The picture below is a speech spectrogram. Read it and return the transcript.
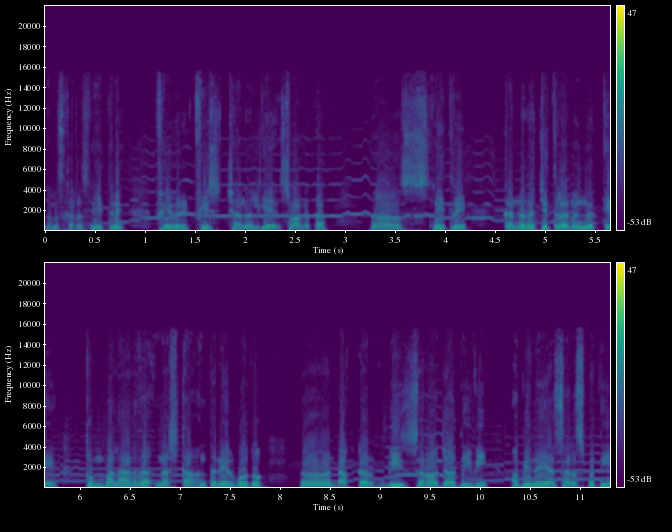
ನಮಸ್ಕಾರ ಸ್ನೇಹಿತರೆ ಫೇವರೆಟ್ ಫಿಶ್ ಚಾನಲ್ಗೆ ಸ್ವಾಗತ. ಸ್ನೇಹಿತರೆ, ಕನ್ನಡ ಚಿತ್ರರಂಗಕ್ಕೆ ತುಂಬಲಾರದ ನಷ್ಟ ಅಂತಲೇ ಹೇಳ್ಬೋದು. ಡಾಕ್ಟರ್ ಬಿ ಸರೋಜಾದೇವಿ, ಅಭಿನಯ ಸರಸ್ವತಿ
